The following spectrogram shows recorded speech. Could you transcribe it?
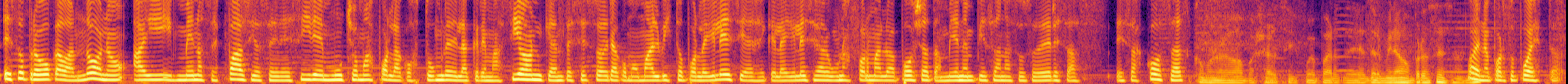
Eso provoca abandono, hay menos espacio, se decide mucho más por la costumbre de la cremación, que antes eso era como mal visto por la iglesia, desde que la iglesia de alguna forma lo apoya, también empiezan a suceder esas, esas cosas. ¿Cómo no lo va a apoyar si fue parte de determinado proceso? no? Bueno, por supuesto.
